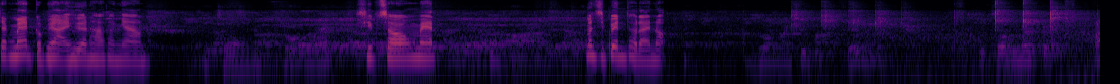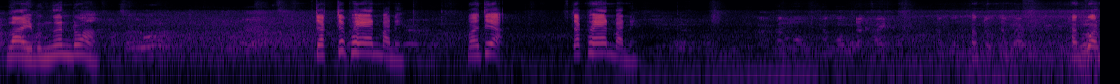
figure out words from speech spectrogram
จักเม็ดกับพี่ไอเฮือนหาทางยาวสิบสองเม็ดมันสิเป็นเท่าไรเนาะ ไล่เบิ่งเงินด้วยจักจักแพนบ่นี่ว่าเตี้ยจักแพนบ่นี่ทางทางกวน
